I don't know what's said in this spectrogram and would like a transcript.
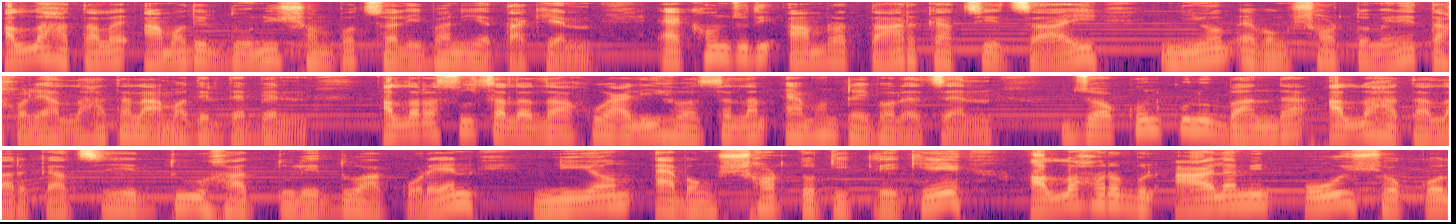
আল্লাহ তালাই আমাদের ধনী, সম্পদশালী বানিয়ে থাকেন। এখন যদি আমরা তার কাছে চাই নিয়ম এবং শর্ত মেনে, তাহলে আল্লাহ তালা আমাদের দেবেন। আল্লাহ রাসুল সাল্লাহু আলী আসাল্লাম এমনটাই বলেছেন, যখন কোনো বান্দা আল্লাহ তাল্লার কাছে দু হাত তুলে দোয়া করেন, নিয়ম এবং শর্ত ঠিক রেখে আল্লাহ রবুল আলামিন ওই সকল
